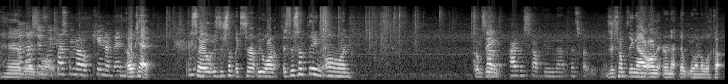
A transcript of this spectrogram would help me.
And we'll Unless if we're this. talking about Kina then. Okay. So is there something certain we want? Is there something on? Something. Sorry, I will stop doing that. That's probably. Is there something out on the internet that we want to look up?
